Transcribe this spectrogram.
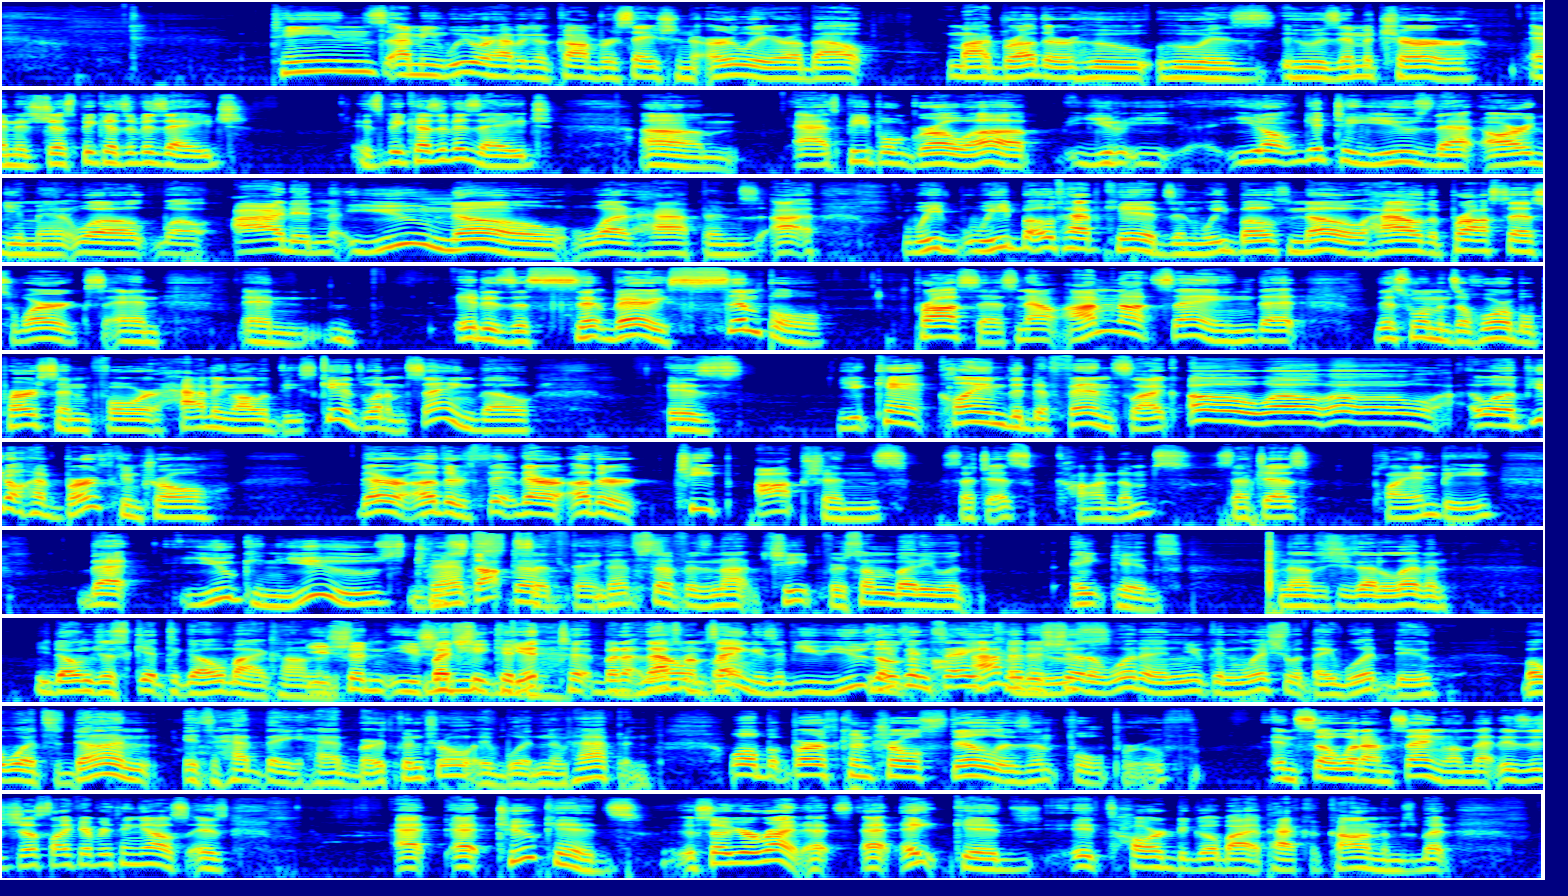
teens. I mean, we were having a conversation earlier about my brother who who is who is immature, and it's just because of his age. It's because of his age. Um, as people grow up, you, you you don't get to use that argument. Well, well, I didn't. You know what happens. I we we both have kids, and we both know how the process works, and and it is a si- very simple process. Now, I'm not saying that this woman's a horrible person for having all of these kids. What I'm saying though is you can't claim the defense like, oh well, oh, oh well, if you don't have birth control, there are other th- there are other cheap options such as condoms, such as Plan B, that you can use to that stop stuff, said things. That stuff is not cheap for somebody with eight kids. Now that she's at 11, you don't just get to go buy condoms. you shouldn't you shouldn't but she could- get to. But that's No, what I'm saying is if you use those, You can say coulda, shoulda, woulda, and you can wish what they would do. But what's done is had they had birth control, it wouldn't have happened. Well, but birth control still isn't foolproof. And so what I'm saying on that is it's just like everything else is at at two kids. So you're right. At at 8 kids, it's hard to go buy a pack of condoms, but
